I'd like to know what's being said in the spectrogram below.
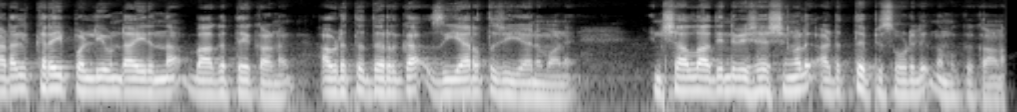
കടൽക്കരൈ പള്ളി ഉണ്ടായിരുന്ന ഭാഗത്തേക്കാണ് അവിടുത്തെ ദർഗ സിയാറത്ത് ചെയ്യാനുമാണ്. ഇൻഷാല്ല അതിന്റെ വിശേഷങ്ങൾ അടുത്ത എപ്പിസോഡിൽ നമുക്ക് കാണാം.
